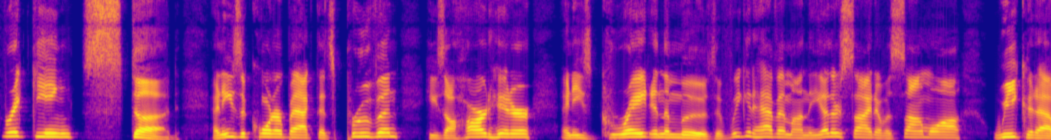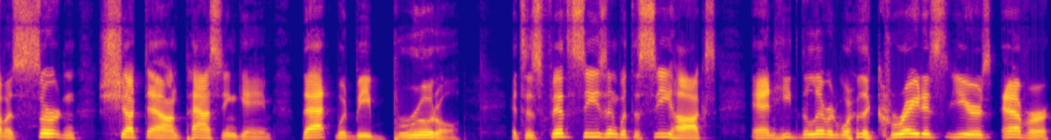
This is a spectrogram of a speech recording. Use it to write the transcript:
freaking stud. And he's a cornerback that's proven. He's a hard hitter and he's great in the moves. If we could have him on the other side of Asomugha, we could have a certain shutdown passing game. That would be brutal. It's his fifth season with the Seahawks, and he delivered one of the greatest years ever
